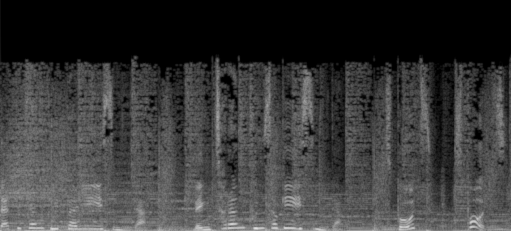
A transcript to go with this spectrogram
따뜻한 비판이 있습니다. 냉철한 분석이 있습니다. 스포츠 스포츠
